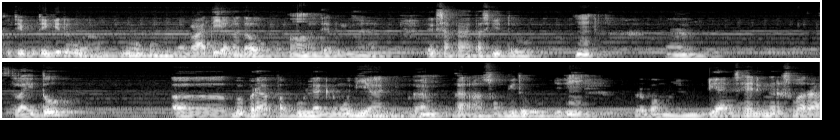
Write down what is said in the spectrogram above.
putih putih gitu bunga bunga, bunga melati ya nggak tahu Ah. melati apa gimana jadi sampai atas gitu Hmm. nah setelah itu eh, beberapa bulan kemudian nggak Hmm. nggak langsung gitu jadi Hmm. beberapa bulan kemudian saya dengar suara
